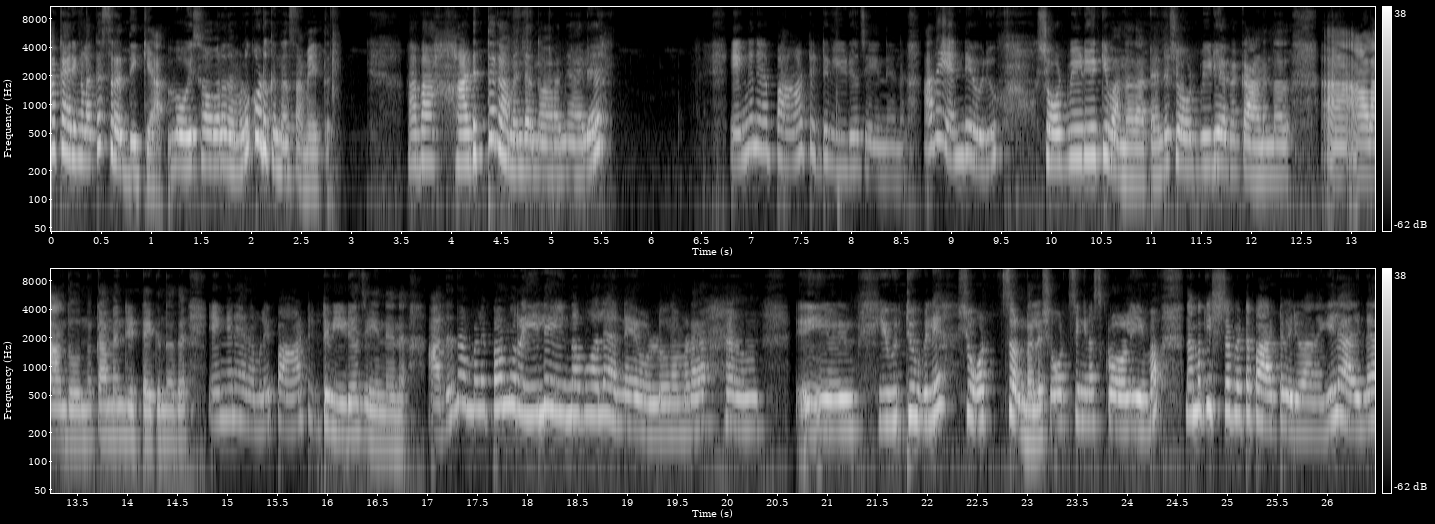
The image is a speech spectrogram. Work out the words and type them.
ആ കാര്യങ്ങളൊക്കെ ശ്രദ്ധിക്കുക വോയിസ് ഓവർ നമ്മൾ കൊടുക്കുന്ന സമയത്ത്. അപ്പോൾ അടുത്ത കമന്റ് എന്ന് പറഞ്ഞാൽ എങ്ങനെയാണ് പാട്ടിട്ട് വീഡിയോ ചെയ്യുന്നതെന്ന് അത് എന്റെ ഒരു ഷോർട്ട് വീഡിയോയ്ക്ക് വന്നതാട്ടോ. എന്റെ ഷോർട്ട് വീഡിയോ ഒക്കെ കാണുന്ന ആളാന്ന് തോന്നുന്നു കമന്റ് ഇട്ടേക്കുന്നത്. എങ്ങനെയാണ് നമ്മൾ ഈ പാട്ടിട്ട് വീഡിയോ ചെയ്യുന്നതെന്ന് അത് നമ്മളിപ്പം റീൽ ചെയ്യുന്ന പോലെ തന്നെ ഉള്ളൂ. നമ്മുടെ യൂട്യൂബിൽ ഷോർട്സ് ഉണ്ടല്ലോ. ഷോർട്സ് ഇങ്ങനെ സ്ക്രോൾ ചെയ്യുമ്പോൾ നമുക്ക് ഇഷ്ടപ്പെട്ട പാട്ട് വരുവാണെങ്കിൽ അതിന്റെ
